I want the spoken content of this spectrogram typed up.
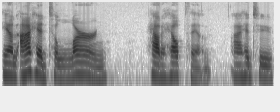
And I had to learn how to help them. I had to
